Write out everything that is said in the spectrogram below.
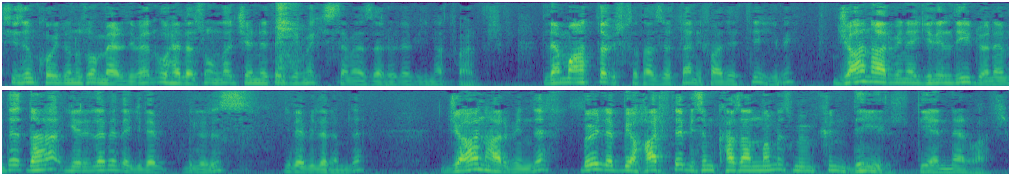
sizin koyduğunuz o merdiven, o helezonla cennete girmek istemezler. Öyle bir inat vardır. Lemaatta Üstad Hazretleri'nin ifade ettiği gibi Can Harbi'ne girildiği dönemde daha gerilere de gidebiliriz. Gidebilirim de. Can Harbi'nde böyle bir harfte bizim kazanmamız mümkün değil diyenler var.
